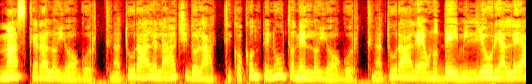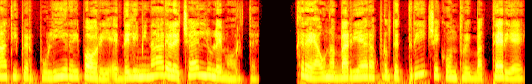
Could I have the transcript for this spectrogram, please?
Maschera allo yogurt naturale L'acido lattico contenuto nello yogurt naturale è uno dei migliori alleati per pulire i pori ed eliminare le cellule morte. Crea una barriera protettrice contro i batteri e,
